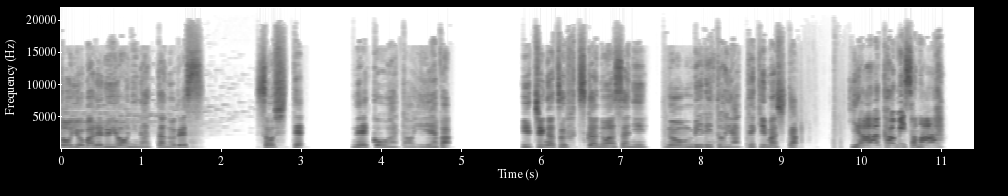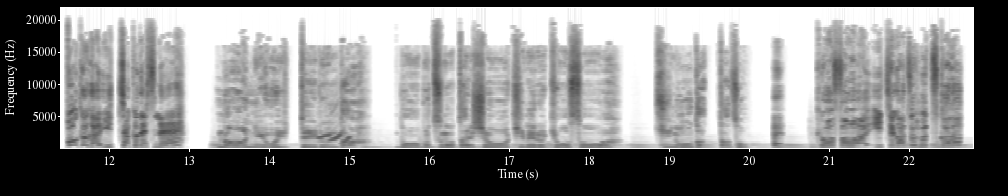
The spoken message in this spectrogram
と呼ばれるようになったのですそして猫はといえば1月2日の朝にのんびりとやってきました。やあ神様。僕が一着ですね。何を言っているんだ。動物の大将を決める競争は昨日だったぞ。競争は1月2日だって。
